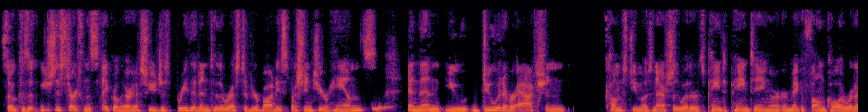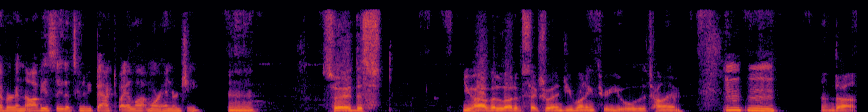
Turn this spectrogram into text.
So, cause it usually starts in the sacral area. So you just breathe it into the rest of your body, especially into your hands. And then you do whatever action comes to you most naturally, whether it's paint a painting or make a phone call or whatever. And obviously that's going to be backed by a lot more energy. So this, you have a lot of sexual energy running through you all the time. Mm-hmm. And that,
